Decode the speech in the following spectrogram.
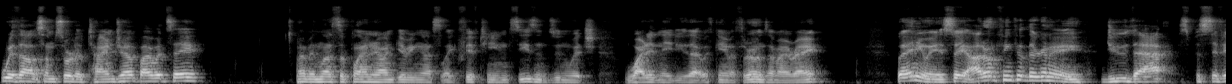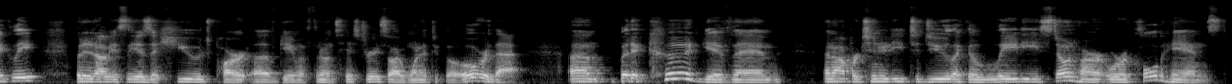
without some sort of time jump, I would say. I mean, unless they're planning on giving us like 15 seasons, in which, why didn't they do that with Game of Thrones? Am I right? But anyways, so yeah, I don't think that they're gonna do that specifically, but it obviously is a huge part of Game of Thrones history, so I wanted to go over that. Um, but it could give them an opportunity to do like a Lady Stoneheart or a Cold Hands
